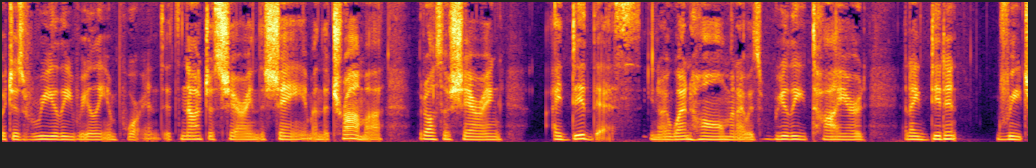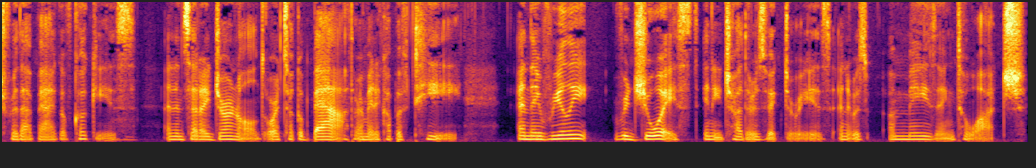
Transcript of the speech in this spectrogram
which is really, really important. It's not just sharing the shame and the trauma, but also sharing, I did this. You know, I went home and I was really tired and I didn't reach for that bag of cookies and instead I journaled or I took a bath or I made a cup of tea. And they really rejoiced in each other's victories. And it was amazing to watch.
